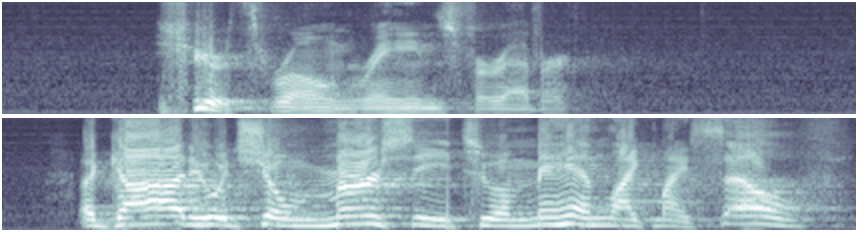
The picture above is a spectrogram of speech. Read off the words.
your throne reigns forever. A God who would show mercy to a man like myself.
